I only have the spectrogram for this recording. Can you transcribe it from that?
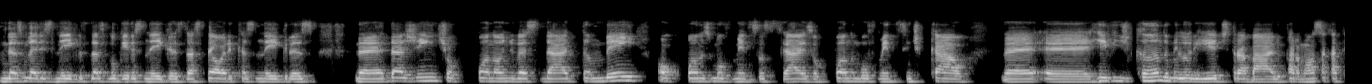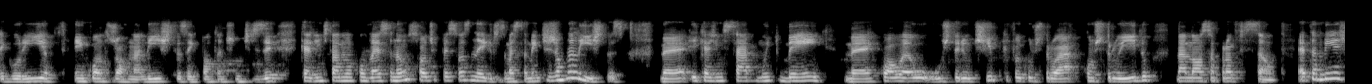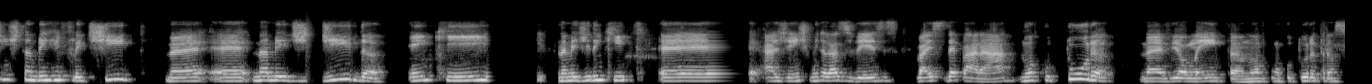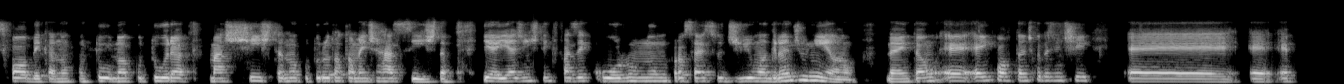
das mulheres negras, das blogueiras negras, das teóricas negras, né, da gente ocupando a universidade, também ocupando os movimentos sociais, ocupando o movimento sindical, né, é, reivindicando melhoria de trabalho para a nossa categoria enquanto jornalistas. É importante a gente dizer que a gente está numa conversa não só de pessoas negras, mas também de jornalistas, né, e que a gente sabe muito bem né, qual é o, o estereotipo que foi construído na nossa profissão. É também a gente também refletir né, é, na medida em que na medida em que é, a gente muitas das vezes vai se deparar numa cultura né, violenta, numa, numa, cultura transfóbica, numa cultura, numa cultura machista, numa cultura totalmente racista. E aí a gente tem que fazer coro num processo de uma grande união. Né? Então, é, é importante quando a gente é, é, é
